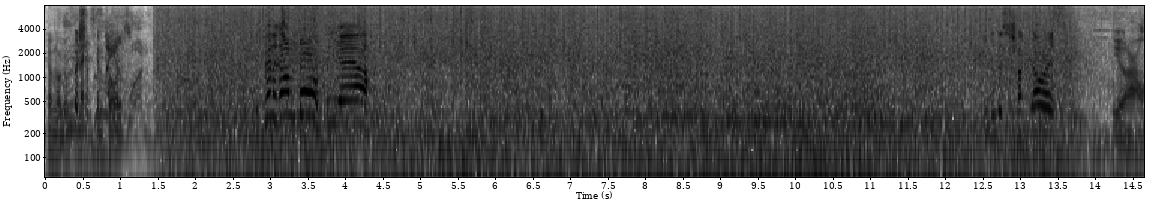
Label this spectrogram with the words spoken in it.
Wir haben nur gefleckt im Tod. Ich bin Rambo! Yeah! Du bist Chuck Norris. Ja.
